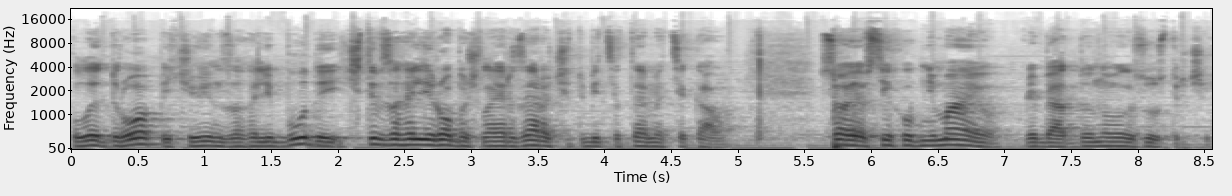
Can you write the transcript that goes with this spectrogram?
коли дроп і чи він взагалі буде, і чи ти взагалі робиш Layer чи тобі ця тема цікава. Все, я всіх обнімаю, ребят, до нових зустрічей.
